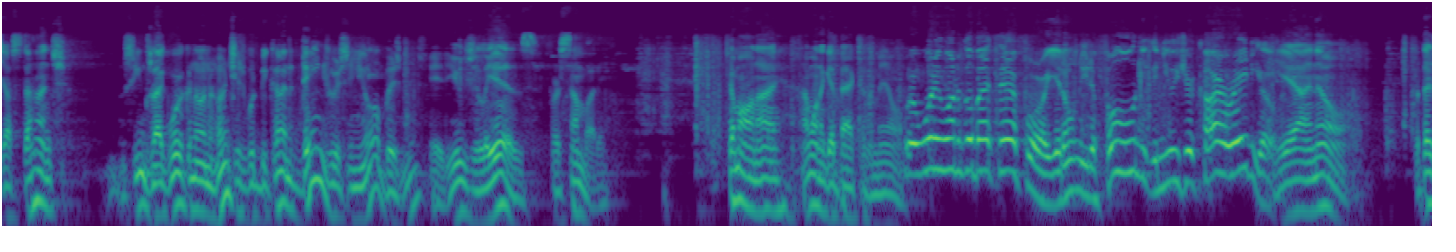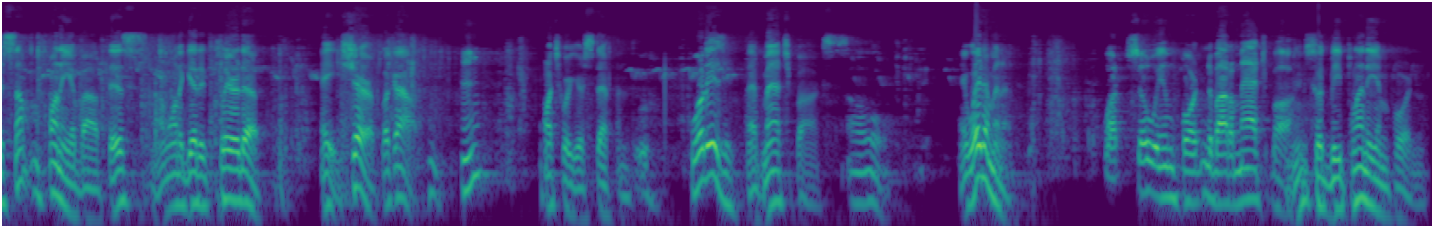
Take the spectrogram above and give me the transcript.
Just a hunch. Seems like working on hunches would be kind of dangerous in your business. It usually is for somebody. Come on, I, I want to get back to the mill. Well, what do you want to go back there for? You don't need a phone. You can use your car radio. Yeah, I know. But there's something funny about this. and I want to get it cleared up. Hey, Sheriff, look out. Hmm? Watch where you're stepping. What is it? That matchbox. Oh. Hey, wait a minute. What's so important about a matchbox? It could be plenty important.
